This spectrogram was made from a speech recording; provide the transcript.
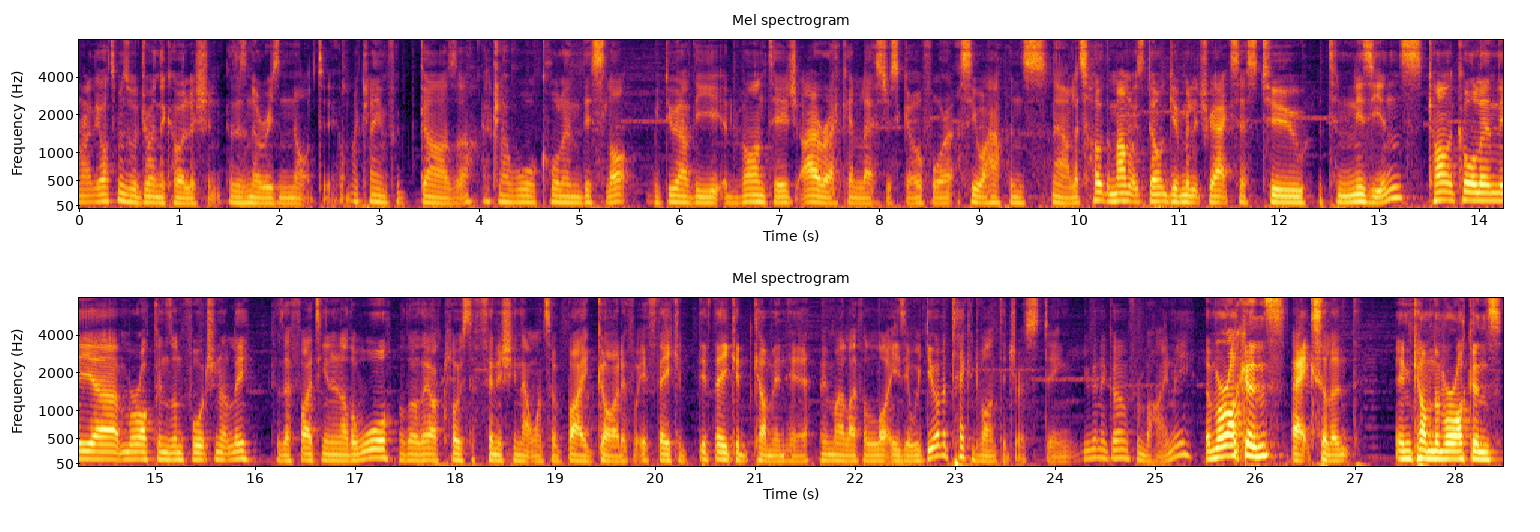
Right, the Ottomans will join the coalition because there's no reason not to. Got my claim for Gaza. Declare war, call in this lot. We do have the advantage. I reckon let's just go for it. See what happens. Now, let's hope the Mamluks don't give military access to the Tunisians. Can't call in the uh, Moroccans, unfortunately because they're fighting in another war. Although they are close to finishing that one. So by God, if, if they could if they could come in here, make my life a lot easier. We do have a tech advantage. Interesting. You're gonna go in from behind me? The Moroccans. Excellent. In come the Moroccans.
